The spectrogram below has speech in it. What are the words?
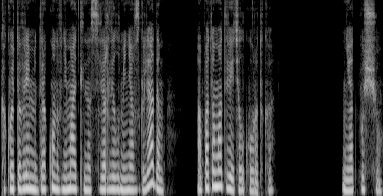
Какое-то время дракон внимательно сверлил меня взглядом, а потом ответил коротко. «Не отпущу».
